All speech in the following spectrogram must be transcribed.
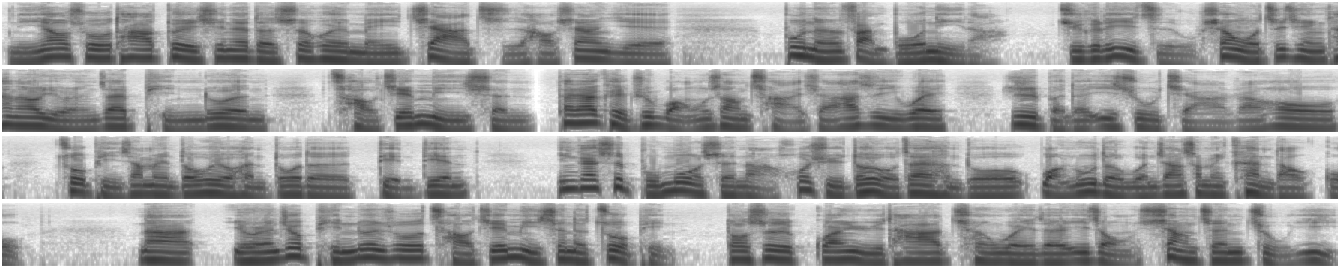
你要说他对现在的社会没价值，好像也不能反驳你啦。举个例子，像我之前看到有人在评论草间弥生，大家可以去网络上查一下，他是一位日本的艺术家，然后作品上面都会有很多的点点，应该是不陌生啊，或许都有在很多网络的文章上面看到过。那有人就评论说，草间弥生的作品。都是关于他成为的一种象征主义。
